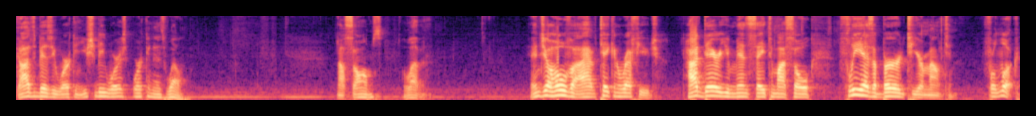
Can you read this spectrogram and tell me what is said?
God's busy working. You should be working as well. Now, Psalms 11. In Jehovah I have taken refuge. How dare you men say to my soul, Flee as a bird to your mountain? For look,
